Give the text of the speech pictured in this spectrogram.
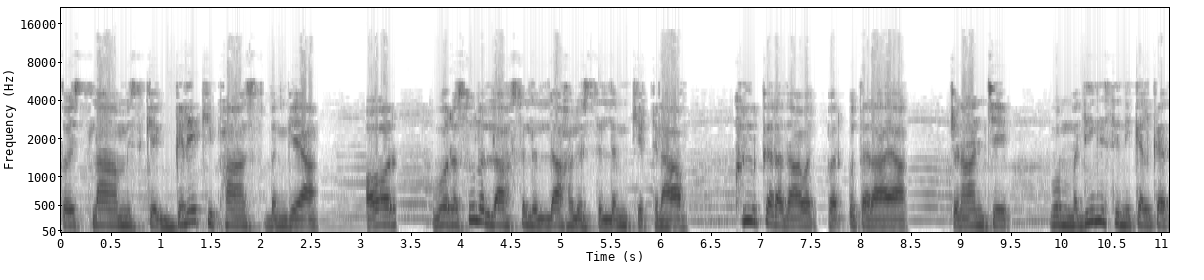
تو اسلام اس کے گلے کی پھانس بن گیا اور وہ رسول اللہ صلی اللہ علیہ وسلم کے خلاف کھل کر عداوت پر اتر آیا۔ چنانچہ وہ مدینے سے نکل کر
